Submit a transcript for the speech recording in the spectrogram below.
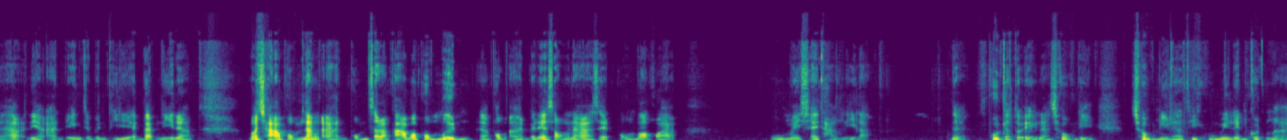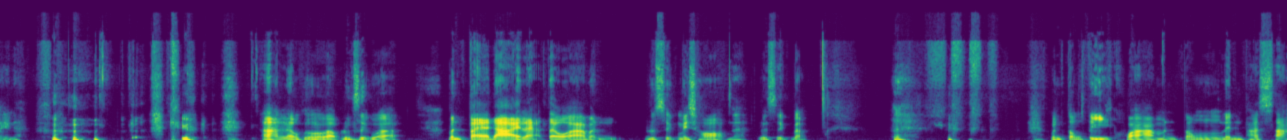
นะฮะเนี่ยอ่านเองจะเป็น PDF แบบนี้นะครับเมื่อเช้าผมนั่งอ่านผมสารภาพว่าผมมึนนะผมอ่านไปได้สองหน้าเสร็จผมบอกว่ากูไม่ใช่ทางนี้ละเนี่ย พูดกับตัวเองนะโชคดี โชคดีแล้วที่กูไม่เรียนกฎหมายนะคืออ่านแล้วก็แบบรู้สึกว่า มันแปลได้แหละ แต่ว่ามันรู้สึกไม่ชอบนะ รู้สึกแบบมันต้องตีความมันต้องเล่นภาษา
